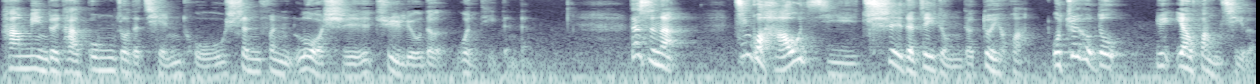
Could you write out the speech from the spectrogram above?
他面对他工作的前途、身份落实、去留的问题等等。但是呢，经过好几次的这种的对话，我最后都要放弃了，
